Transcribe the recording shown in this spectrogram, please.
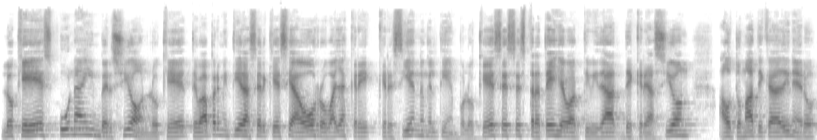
lo que es una inversión, lo que te va a permitir hacer que ese ahorro vaya creciendo en el tiempo, lo que es esa estrategia o actividad de creación automática de dinero,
